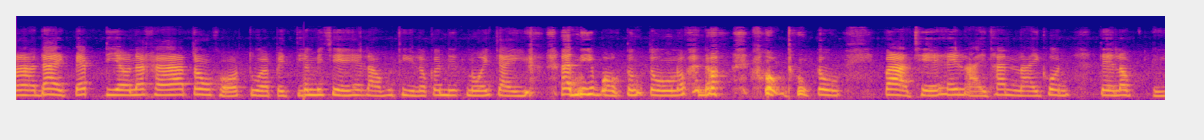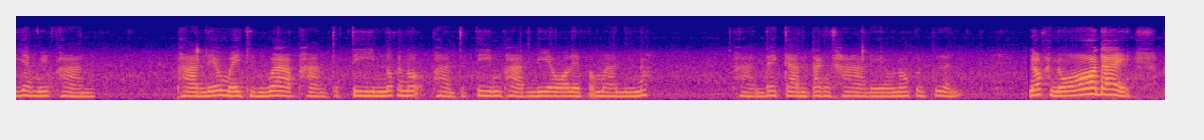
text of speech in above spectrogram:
มาได้แป๊บเดียวนะคะ ต้องขอตัวไปตีไม่เชให้เราบางทีเราก็นึกน้อยใจอยู่อันนี้บอกตรงๆเนาะค่ะเนาะบอกตรงๆป้าเชให้หลายท่านหลายคน แต่เราหรือยังไม่ผ่าน ผ่านแล้วหมายถึงว่าผ่านจากทีมเนาะกันเนาะผ่านจากทีมผ่านเดียวอะไรประมาณนี้เนาะผ่านได้การตั้งค่าแล้วเนาะเพื่อนๆเนาะค่ะเนาะได้ไป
